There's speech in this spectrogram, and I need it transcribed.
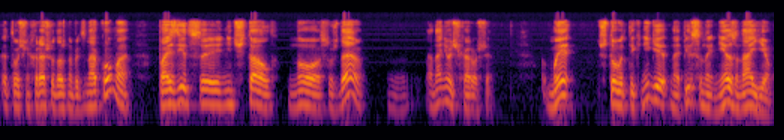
это очень хорошо должно быть знакомо. Позиции не читал, но осуждаю, она не очень хорошая. Мы, что в этой книге написано, не знаем.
